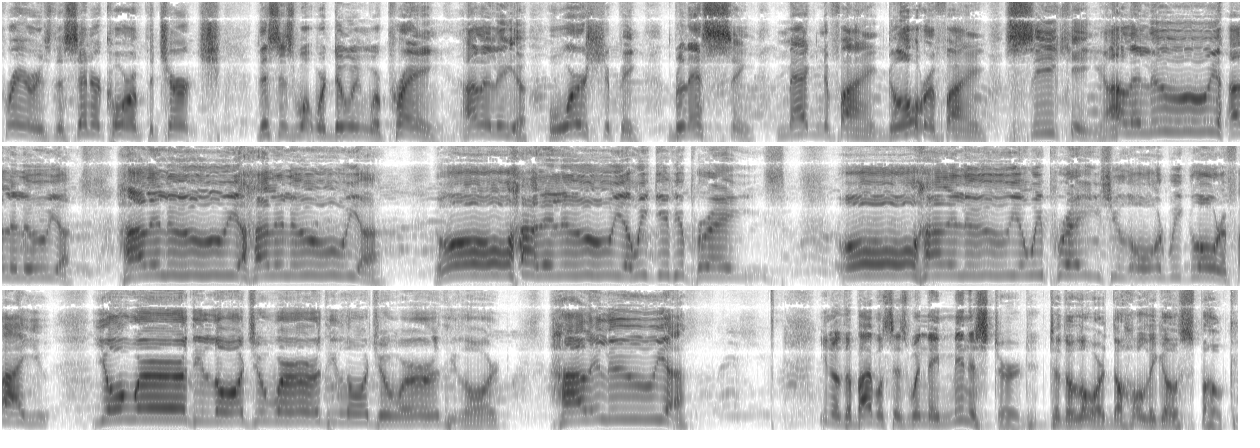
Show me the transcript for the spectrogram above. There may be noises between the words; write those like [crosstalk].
Prayer is the center core of the church. This is what we're doing. We're praying. Hallelujah. Worshiping, blessing, magnifying, glorifying, seeking. Hallelujah. Hallelujah. Hallelujah. Hallelujah. Oh, hallelujah. We give you praise. Oh, hallelujah. We praise you, Lord. We glorify you. You're worthy, Lord. You're worthy, Lord. You're worthy, Lord. Hallelujah. You know, the Bible says when they ministered to the Lord, the Holy Ghost spoke.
